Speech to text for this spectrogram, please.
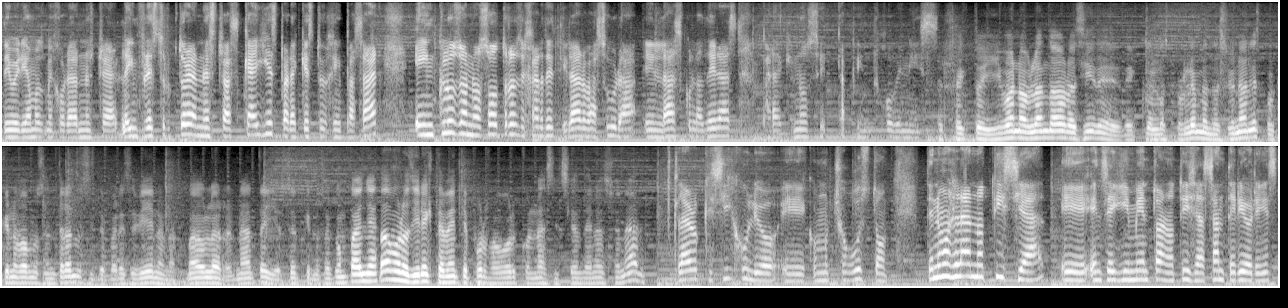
deberíamos mejorar nuestra, la infraestructura en nuestras calles para que esto deje de pasar e incluso nosotros dejar de tirar basura en las coladeras para que no se tapen jóvenes. Perfecto, y bueno, hablando ahora sí de, de los problemas nacionales, ¿por qué no vamos entrando, si te parece bien, Ana Paula, Renata y usted que nos acompaña? Vámonos directamente, por favor, con la sección de Nacional. Claro que sí, Julio, eh, con mucho gusto. Tenemos la noticia, eh, en seguimiento a noticias anteriores,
